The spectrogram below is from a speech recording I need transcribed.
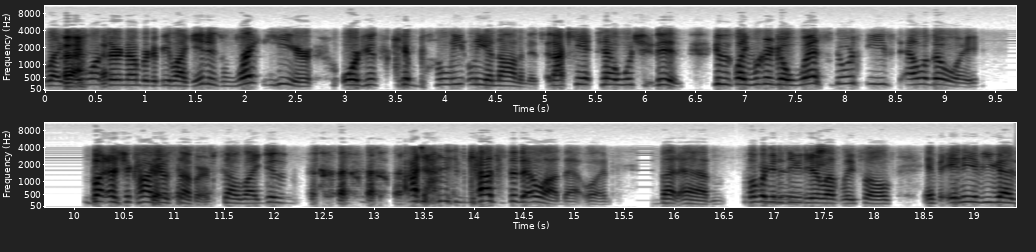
like they want their number to be like it is right here or just completely anonymous, and I can't tell which it is because it's like we're gonna go west northeast Illinois, but a Chicago suburb. So like just I, I just got to know on that one. But um what we're gonna do, dear lovely souls, if any of you guys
